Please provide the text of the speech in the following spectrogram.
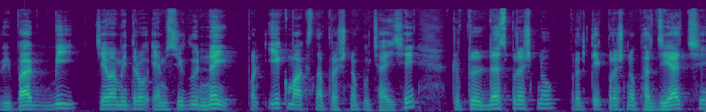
વિભાગ બી જેમાં મિત્રો એમસીક્યુ નહીં, પણ એક માર્ક્સના પ્રશ્ન પૂછાય છે. ટોટલ દસ પ્રશ્નો, પ્રત્યેક પ્રશ્નો ફરજિયાત છે.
